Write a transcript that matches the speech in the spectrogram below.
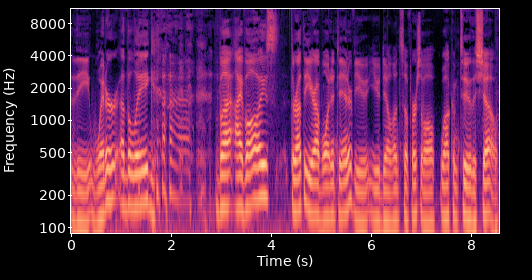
the winner of the league. but I've always, throughout the year, I've wanted to interview you, Dylan. So, first of all, welcome to the show.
